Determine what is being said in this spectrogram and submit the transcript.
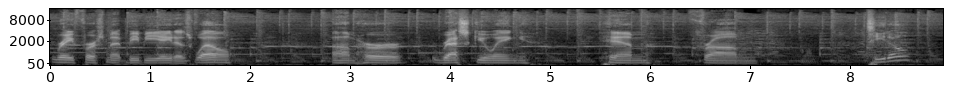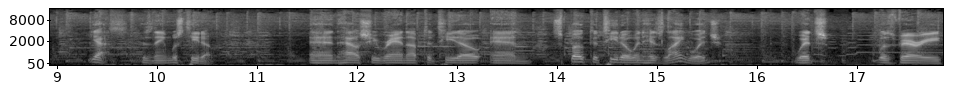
Rey first met BB-8 as well, um, her rescuing him from Tito? Yes, his name was Tito. And how she ran up to Tito and spoke to Tito in his language, which was very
